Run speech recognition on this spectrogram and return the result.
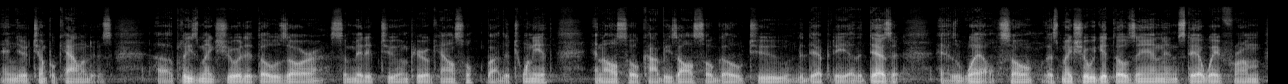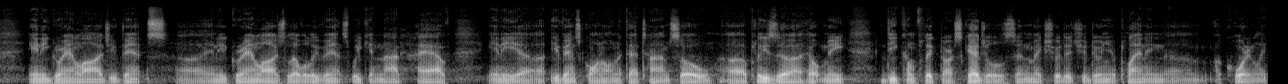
and your temple calendars. Uh, please make sure that those are submitted to Imperial Council by the 20th, and also copies also go to the Deputy of the Desert as well. So let's make sure we get those in and stay away from any Grand Lodge events. Uh, any Grand Lodge level events, we cannot have any uh, events going on at that time. So uh, please uh, help me deconflict our schedules and make sure that you're doing your planning um, accordingly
